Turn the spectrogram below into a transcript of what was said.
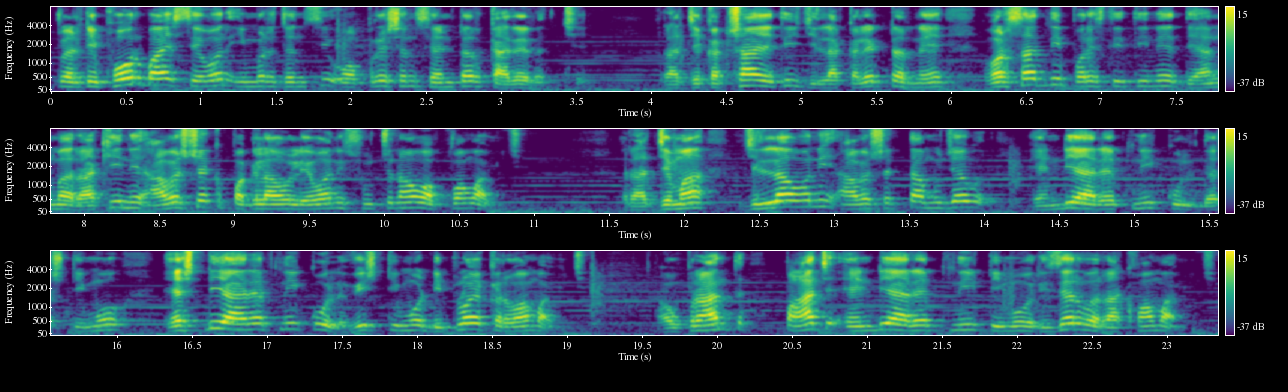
twenty four by seven emergency operation centre કાર્યરત છે. રાજ્ય કક્ષાએથી જિલ્લા કલેક્ટરને વરસાદની પરિસ્થિતિને ધ્યાનમાં રાખીને આવશ્યક પગલાઓ લેવાની સૂચનાઓ આપવામાં આવી છે. રાજ્યમાં જિલ્લાઓની આવશ્યકતા મુજબ એનડીઆરએફની કુલ દસ ટીમો, એસડીઆરએફની કુલ વીસ ટીમો ડિપ્લોય કરવામાં આવી છે. આ ઉપરાંત પાંચ એનડીઆરએફની ટીમો રિઝર્વ રાખવામાં આવી છે.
